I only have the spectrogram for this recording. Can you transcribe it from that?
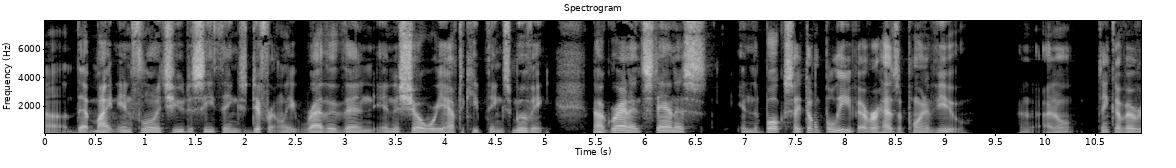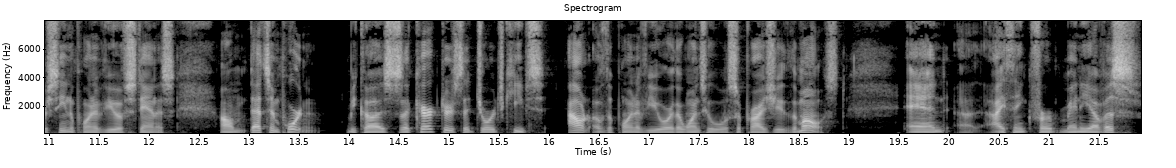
uh, that might influence you to see things differently rather than in the show where you have to keep things moving. Now, granted, Stannis in the books, I don't believe ever has a point of view. I don't think I've ever seen a point of view of Stannis. Um, that's important because the characters that George keeps out of the point of view are the ones who will surprise you the most. And uh, I think for many of us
